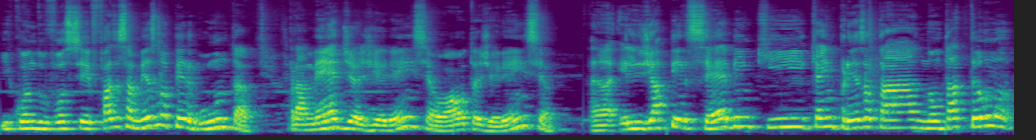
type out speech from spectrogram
E quando você faz essa mesma pergunta para média gerência ou alta gerência, uh, eles já percebem que, que a empresa tá, não está tão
